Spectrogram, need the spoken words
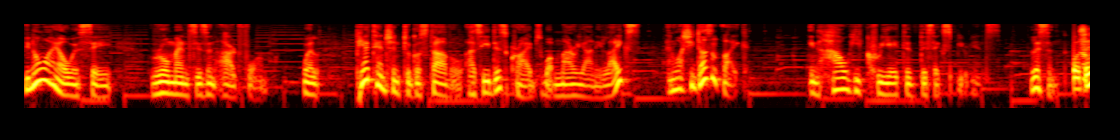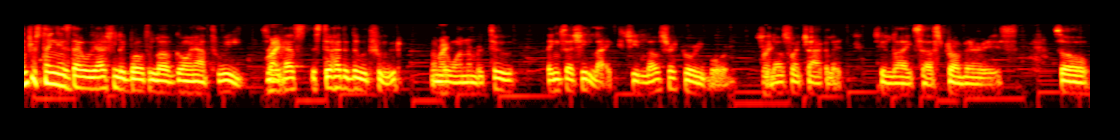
You know, I always say romance is an art form. Well, pay attention to Gustavo as he describes what Mariani likes and what she doesn't like in how he created this experience. Listen. What's interesting is that we actually both love going out to eat. So Right. it has it still had to do with food. Number Right. one. Number two, things that she likes. She loves charcuterie board. She Right. loves white chocolate. She likes uh, strawberries. So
